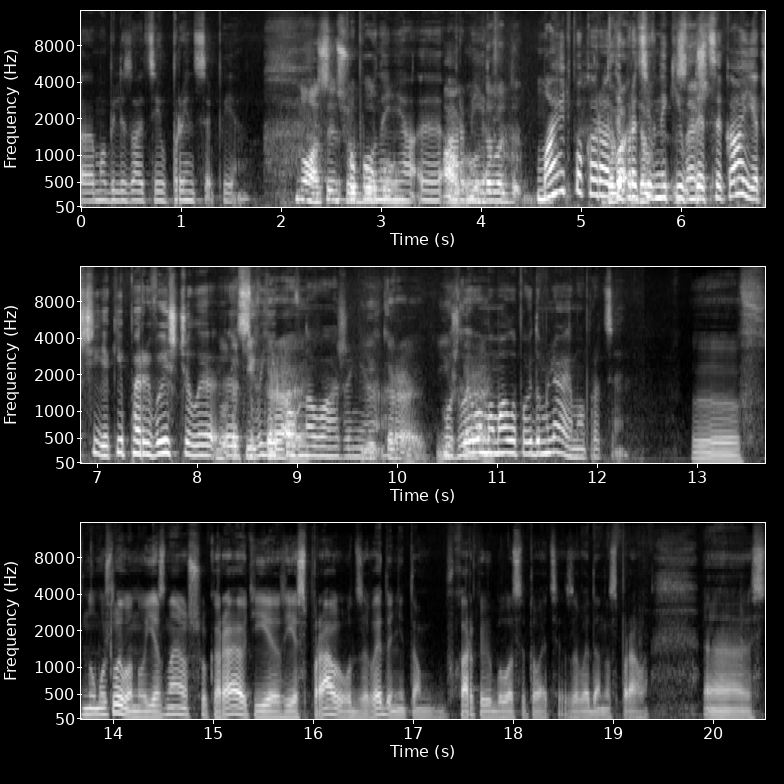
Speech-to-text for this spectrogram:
е, мобілізації, в принципі. Ну, а з іншого Поповнення, боку, е, А, ну, армії. давай- Мають покарати Давай- працівників давай, ДЦК, якщо- які перевищили Ну, так їх свої карають. повноваження. Їх карають. Їх Можливо, карають. ми мало повідомляємо про це. Е, Ну, можливо, ну я знаю, що карають, є, є справи, от заведені. Там в Харкові була ситуація, заведена справа е, з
